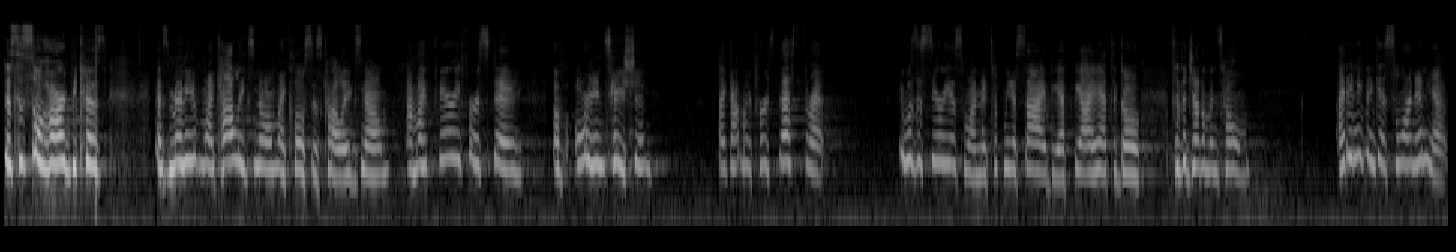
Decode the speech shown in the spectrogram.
this is so hard because, as many of my colleagues know, my closest colleagues know, on my very first day of orientation, I got my first death threat. It was a serious one. They took me aside. The FBI had to go to the gentleman's home. I didn't even get sworn in yet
